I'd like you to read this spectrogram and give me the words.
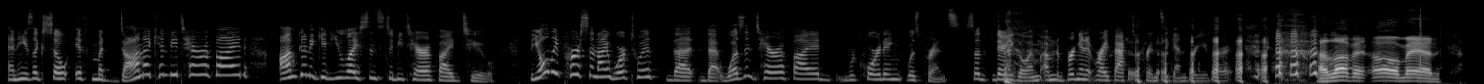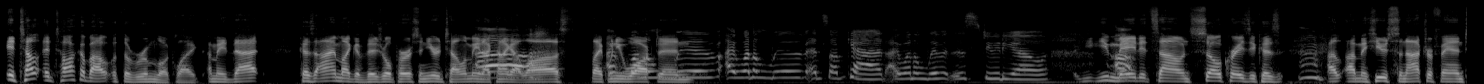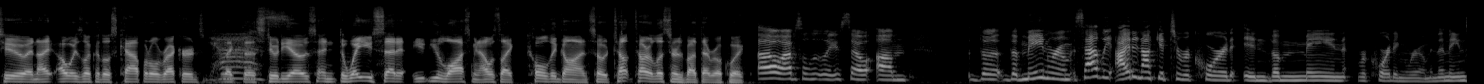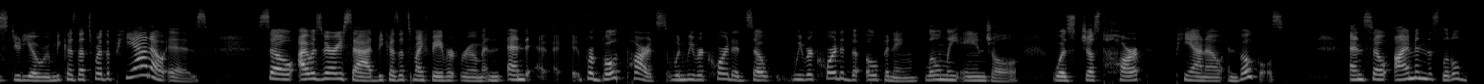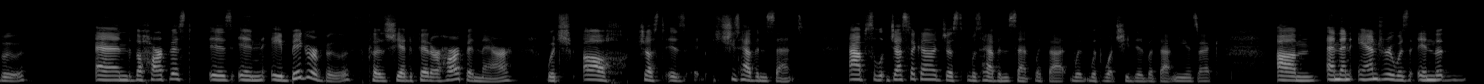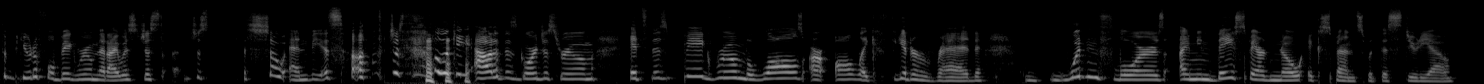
And he's like, so if Madonna can be terrified, I'm to give you license to be terrified too. The only person I worked with that that wasn't terrified recording was Prince. So there you go. I'm, I'm bringing it right back to Prince again for you, Kurt. I love it. Oh man, it tell and talk about what the room looked like. I mean that because I'm like a visual person. You were telling me, and I kind of got Ah, lost. Like when I you walked in, Live, I want to live at Subcat. I want to live at this studio. you- uh, made it sound so crazy because Mm. I'm a huge Sinatra fan too, and I always look at those Capitol records, like the studios, and the way you said it, you, you lost me. and I was like totally gone. So tell tell our listeners about that real quick. Oh, absolutely. So, um, the the main room. Sadly, I did not get to record in the main recording room, in the main studio room, because that's where the piano is. So I was very sad because it's my favorite room, and and uh, for both parts when we recorded. So we recorded the opening. Lonely Angel was just harp, piano, and vocals, and so I'm in this little booth. And the harpist is in a bigger booth because she had to fit her harp in there, which oh, just is she's heaven sent absolute jessica just was heaven sent with that with, with what she did with that music um and then andrew was in the the beautiful big room that i was just just so envious of just looking out at this gorgeous room. It's this big room. The walls are all like theater red wooden floors. I mean they spared no expense with this studio.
